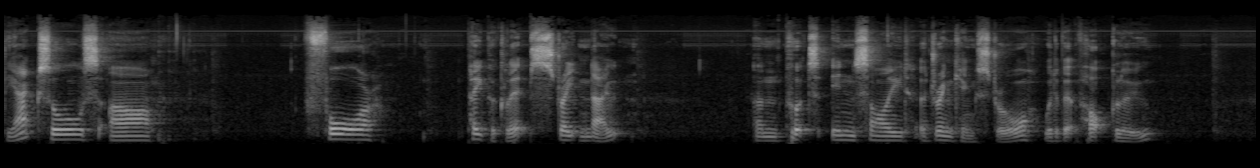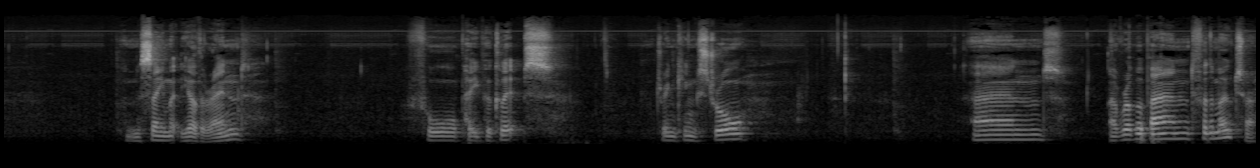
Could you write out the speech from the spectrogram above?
The axles are four paper clips straightened out and put inside a drinking straw with a bit of hot glue and the same at the other end four paper clips drinking straw and a rubber band for the motor.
